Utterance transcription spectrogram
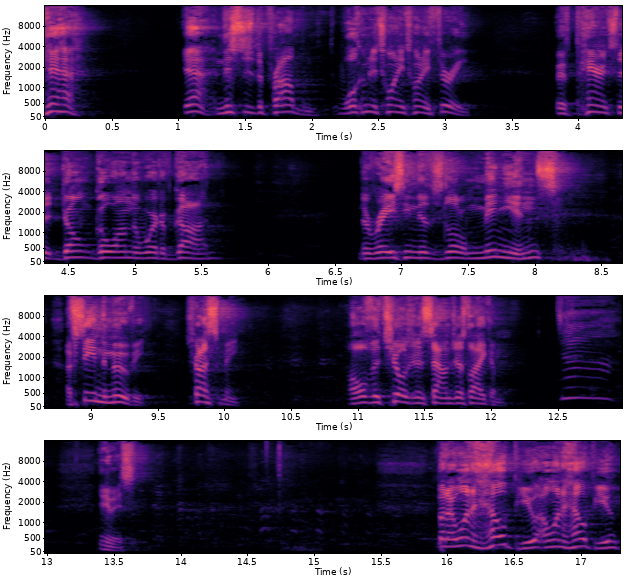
Yeah, yeah, and this is the problem. Welcome to 2023. We have parents that don't go on the Word of God. They're raising these little minions I've seen the movie. Trust me. All the children sound just like them. Anyways. But I want to help you. I want to help you.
